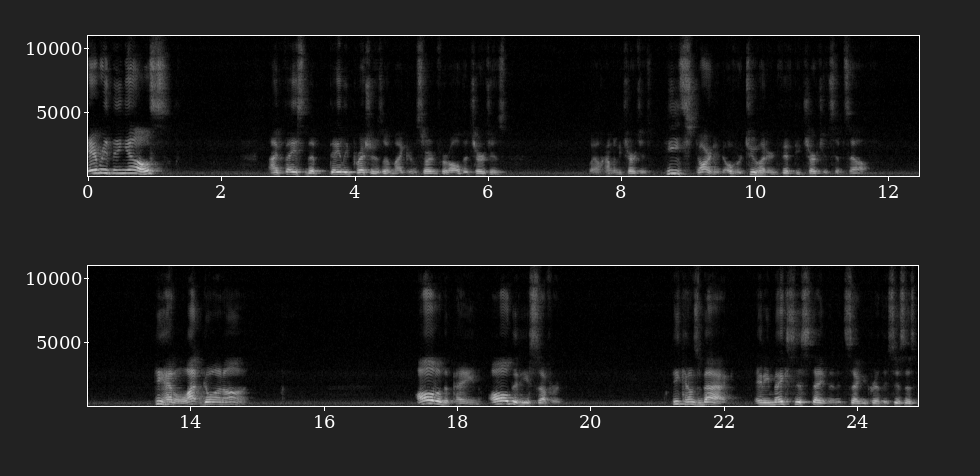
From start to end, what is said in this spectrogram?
everything else, I face the daily pressures of my concern for all the churches. Well, how many churches? He started over 250 churches himself. He had a lot going on. All of the pain, all that he suffered. He comes back and he makes this statement in 2 Corinthians. He says,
